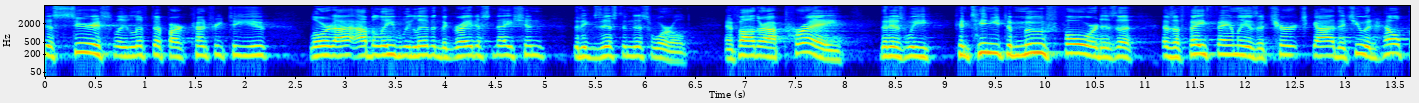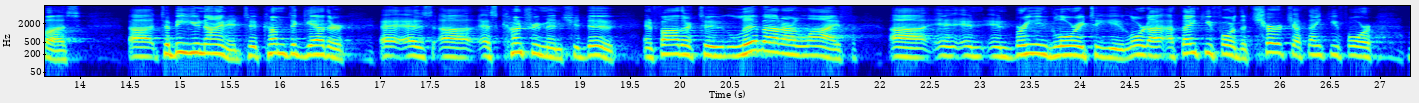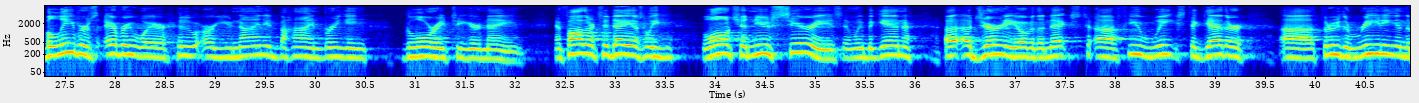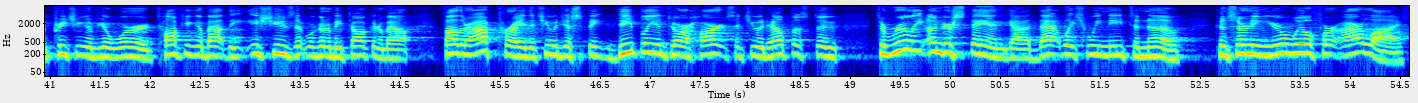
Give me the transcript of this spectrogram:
just seriously lift up our country to you. Lord, I, I believe we live in the greatest nation that exists in this world. And Father, I pray that as we continue to move forward as a, as a faith family, as a church, God, that you would help us uh, to be united, to come together as, uh, as countrymen should do. And Father, to live out our life uh, in, in, in, bringing glory to you. Lord, I, I thank you for the church. I thank you for believers everywhere who are united behind bringing glory to your name. And Father, today as we launch a new series and we begin a, a journey over the next uh, few weeks together uh, through the reading and the preaching of your word, talking about the issues that we're going to be talking about. Father, I pray that you would just speak deeply into our hearts, that you would help us to, to really understand, God, that which we need to know concerning your will for our life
